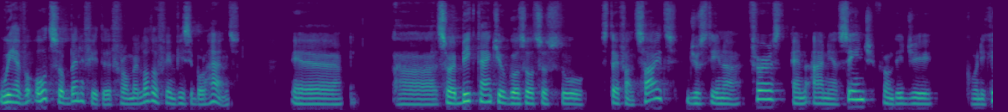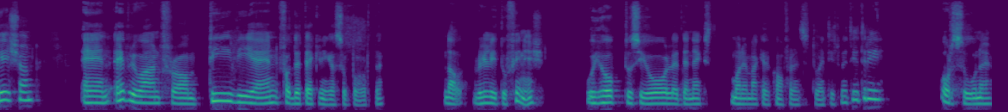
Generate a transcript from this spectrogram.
we have also benefited from a lot of invisible hands. Uh, uh, so a big thank you goes also to Stefan Seitz, Justina First, and Anya Sinch from DG Communication, and everyone from TVN for the technical support. Now, really to finish, we hope to see you all at the next Money Market Conference 2023 or sooner.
